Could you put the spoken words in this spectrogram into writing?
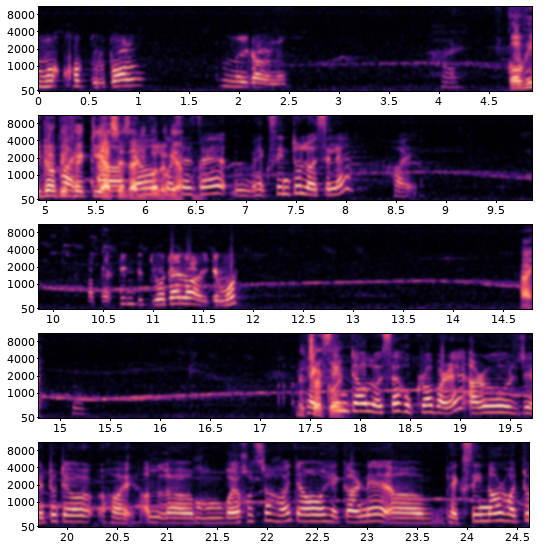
মোক খুব দুৰ্বল এইকাৰণে হয়। কভিডৰ বিষয়ে কি আছে জানিবলগীয়া কৈছে? যে ভেকচিনটো লৈছিলে। হয়। ভেকচিন দুয়োটাই লোৱা হৈছে মোৰ। হয়। ভেকচিন তেওঁ লৈছে শুক্ৰবাৰে আৰু যিহেতু তেওঁ হয় বয়সস্থ হয় তেওঁ সেইকাৰণে ভেকচিনৰ হয়তো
